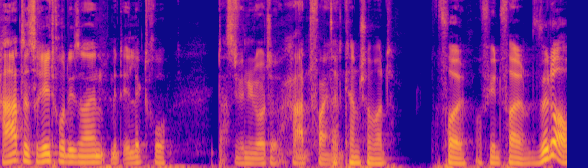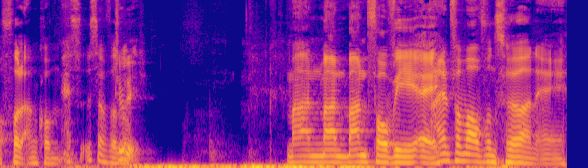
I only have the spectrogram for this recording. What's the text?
hartes Retro-Design mit Elektro. Das würden die Leute hart feiern. Das kann schon was. Voll, auf jeden Fall. Würde auch voll ankommen. Das ist einfach Natürlich. Mann, Mann, Mann, VW, ey. so. Einfach mal auf uns hören, ey.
